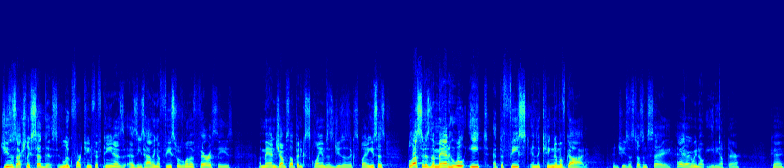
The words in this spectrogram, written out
Jesus actually said this in Luke 14 15, as, as he's having a feast with one of the Pharisees. A man jumps up and exclaims, as Jesus is explaining, he says, Blessed is the man who will eat at the feast in the kingdom of God. And Jesus doesn't say, Hey, there's going to be no eating up there. Okay?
